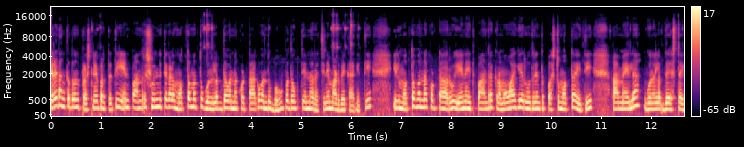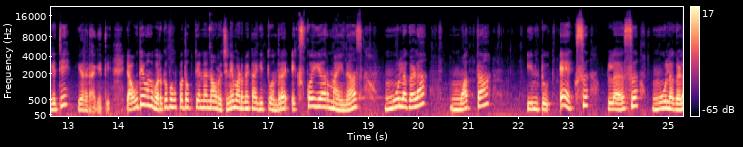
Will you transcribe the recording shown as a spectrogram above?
ಎರಡು ಅಂಕದ ಒಂದು ಪ್ರಶ್ನೆ ಬರ್ತೈತಿ. ಏನಪ್ಪ ಅಂದ್ರೆ ಶೂನ್ಯತೆಗಳ ಮೊತ್ತ ಮತ್ತು ಗುಣಲಬ್ಧವನ್ನು ಕೊಟ್ಟಾಗ ಒಂದು ಬಹುಪದೋಕ್ತಿಯನ್ನು ರಚನೆ ಮಾಡಬೇಕಾಗೈತಿ. ಇಲ್ಲಿ ಮೊತ್ತವನ್ನು ಕೊಟ್ಟಾರು ಏನೈತಪ್ಪ ಅಂದ್ರೆ ಕ್ರಮವಾಗಿ ಇರುವುದರಿಂದ ಫಸ್ಟ್ ಮೊತ್ತ ಐತಿ, ಆಮೇಲೆ ಗುಣಲಬ್ಧ ಎಷ್ಟಾಗೈತಿ? ಎರಡಾಗೈತಿ. ಯಾವುದೇ ಒಂದು ವರ್ಗ ಬಹುಪದೋಕ್ತಿಯನ್ನು ನಾವು ರಚನೆ ಮಾಡಬೇಕಾಗಿತ್ತು ಅಂದ್ರೆ ಎಕ್ಸ್ ಸ್ಕ್ವಯರ್ ಮೈನಸ್ ಮೂಲಗಳ ಮೊತ್ತ ಇಂಟು ಎಕ್ಸ್ ಪ್ಲಸ್ ಮೂಲಗಳ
